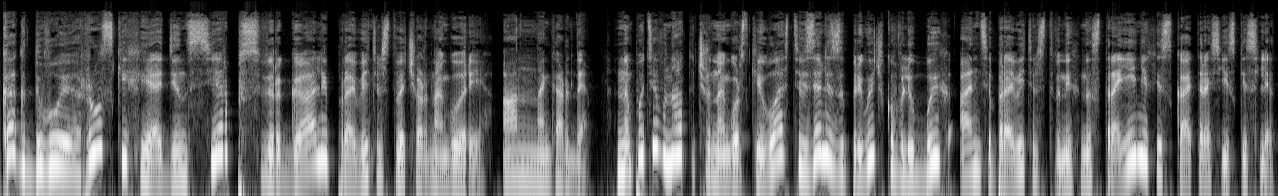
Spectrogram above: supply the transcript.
Как двое русских и один серб свергали правительство Черногории. Анна Гарде. На пути в НАТО черногорские власти взяли за привычку в любых антиправительственных настроениях искать российский след.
